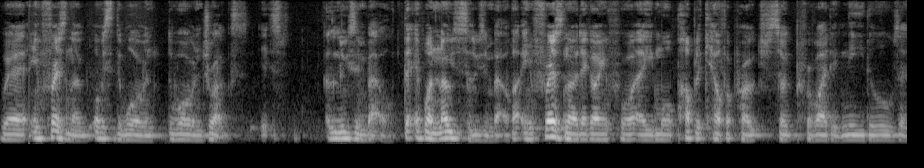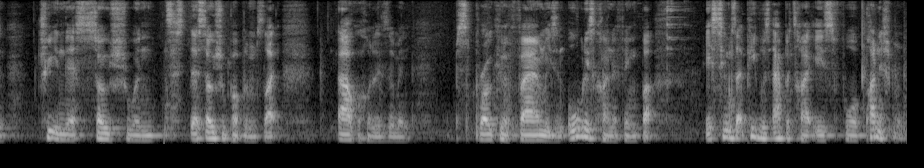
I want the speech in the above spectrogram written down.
where in Fresno, obviously the war on the war on drugs, it's a losing battle. Everyone knows it's a losing battle, but in Fresno they're going for a more public health approach, so providing needles and treating their social and their social problems like alcoholism and broken families and all this kind of thing. But it seems like people's appetite is for punishment,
